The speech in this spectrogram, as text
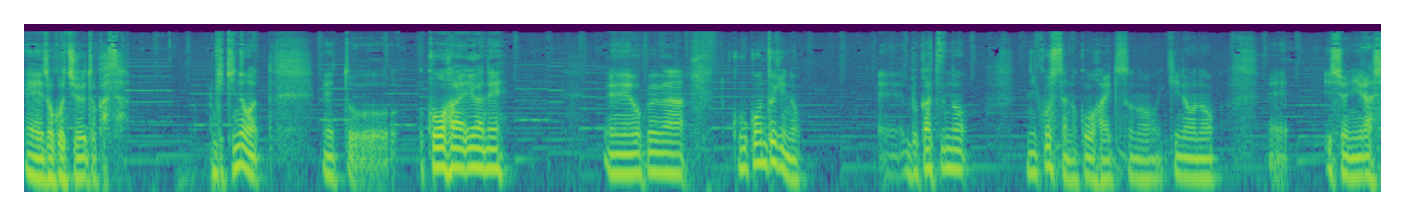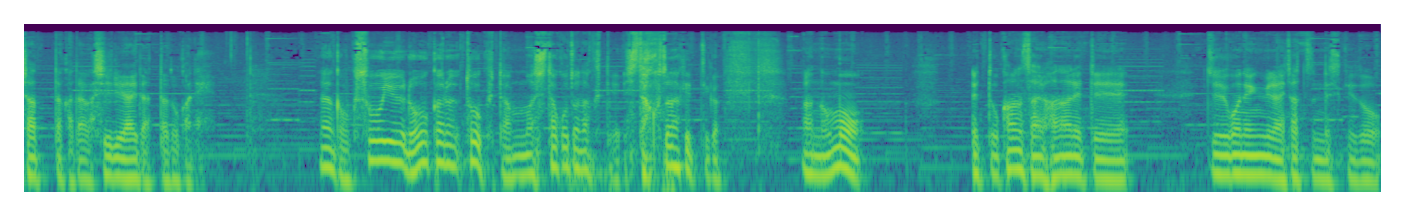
えー、どこ中とかさ。で昨日はえっと後輩がねえー、僕が高校の時の、えー、部活の2個下の後輩とその昨日の、えー、一緒にいらっしゃった方が知り合いだったとかね。なんか僕そういうローカルトークってあんましたことなくてしたことなくてっていうかあのもうえっと関西離れて15年ぐらい経つんですけど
